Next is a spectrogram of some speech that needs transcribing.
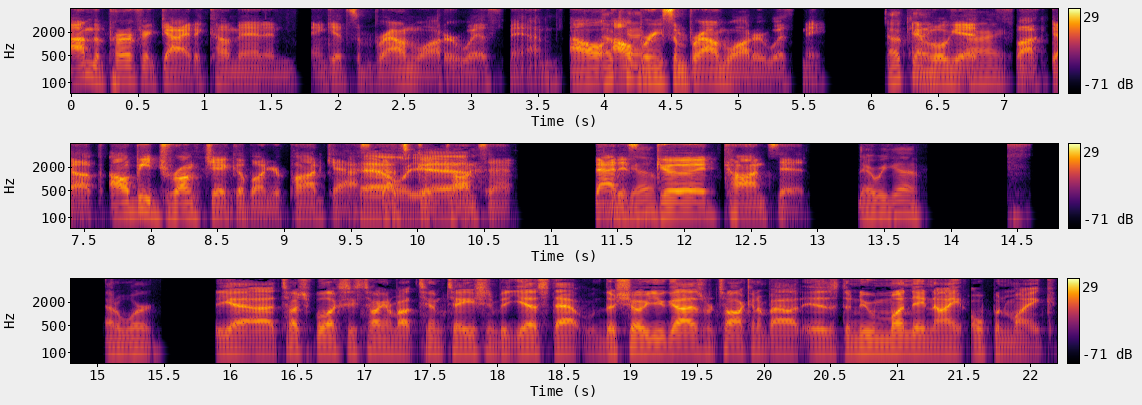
I'm the perfect guy to come in and, and get some brown water with, man. I'll I'll bring some brown water with me, okay. and we'll get All right. fucked up. I'll be drunk, Jacob, on your podcast. Hell That's yeah. good content. That There we is go. good content. There we go. That'll work. Yeah, uh, Touch Biloxi's talking about Temptation, but yes, that the show you guys were talking about is the new Monday night open mic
